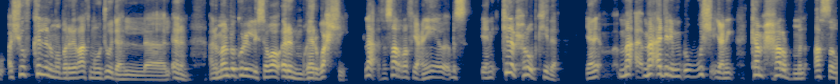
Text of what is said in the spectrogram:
وأشوف كل المبررات موجودة ل- الايرن أنا ما بقول اللي سواه ايرن غير وحشي. لا تصرف يعني بس يعني كل الحروب كذا. يعني ما ما أدري وش يعني كم حرب من أصل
